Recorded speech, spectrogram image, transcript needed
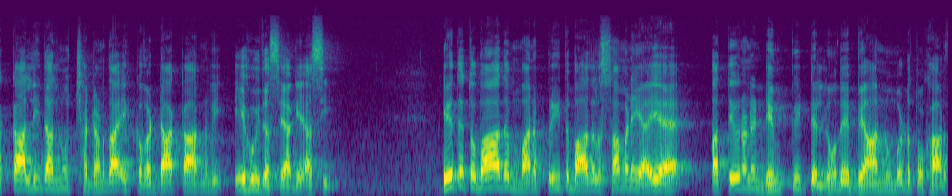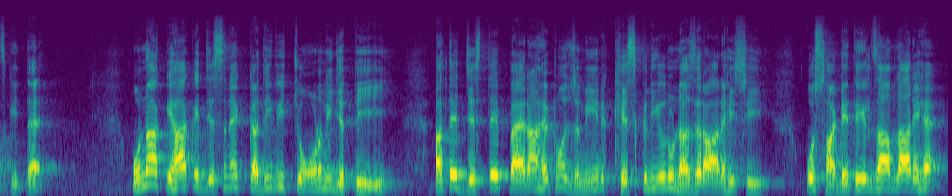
ਅਕਾਲੀ ਦਲ ਨੂੰ ਛੱਡਣ ਦਾ ਇੱਕ ਵੱਡਾ ਕਾਰਨ ਵੀ ਇਹੋ ਹੀ ਦੱਸਿਆ ਗਿਆ ਸੀ। ਇਹਦੇ ਤੋਂ ਬਾਅਦ ਮਨਪ੍ਰੀਤ ਬਾਦਲ ਸਾਹਮਣੇ ਆਏ ਹੈ ਅਤੇ ਉਹਨਾਂ ਨੇ ਡਿੰਪੀ ਢਿੱਲੋਂ ਦੇ ਬਿਆਨ ਨੂੰ ਮੁੱਢ ਤੋਂ ਖਾਰਜ ਕੀਤਾ ਹੈ। ਉਹਨਾਂ ਕਿਹਾ ਕਿ ਜਿਸ ਨੇ ਕਦੀ ਵੀ ਚੋਣ ਨਹੀਂ ਜਿੱਤੀ ਅਤੇ ਜਿਸ ਤੇ ਪੈਰਾਂ ਹੇਠੋਂ ਜ਼ਮੀਨ ਖਿਸਕਦੀ ਉਹਨੂੰ ਨਜ਼ਰ ਆ ਰਹੀ ਸੀ, ਉਹ ਸਾਡੇ ਤੇ ਇਲਜ਼ਾਮ ਲਾ ਰਿਹਾ ਹੈ।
